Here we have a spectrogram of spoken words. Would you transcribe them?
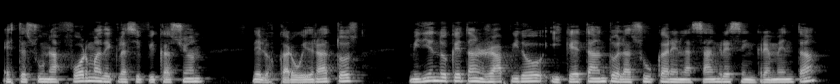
Esta es una forma de clasificación de los carbohidratos midiendo qué tan rápido y qué tanto el azúcar en la sangre se incrementa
